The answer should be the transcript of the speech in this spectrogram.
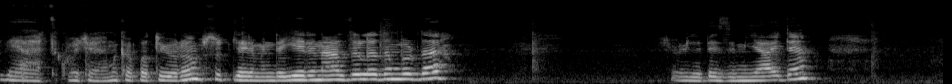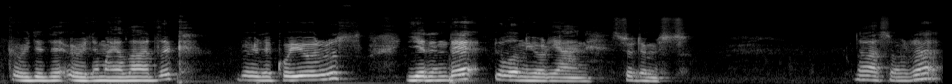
Ve artık ocağımı kapatıyorum. Sütlerimin de yerini hazırladım burada. Şöyle bezimi yaydım. Köyde de öyle mayalardık. Böyle koyuyoruz. Yerinde ılanıyor yani sütümüz. Daha sonra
